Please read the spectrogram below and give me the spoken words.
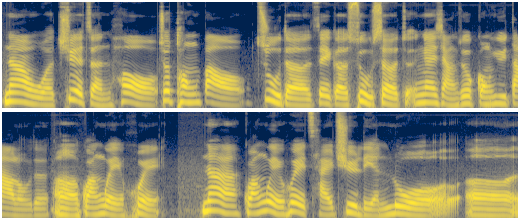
那我确诊后就通报住的这个宿舍，就应该讲就公寓大楼的呃管委会。那管委会才去联络，呃，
